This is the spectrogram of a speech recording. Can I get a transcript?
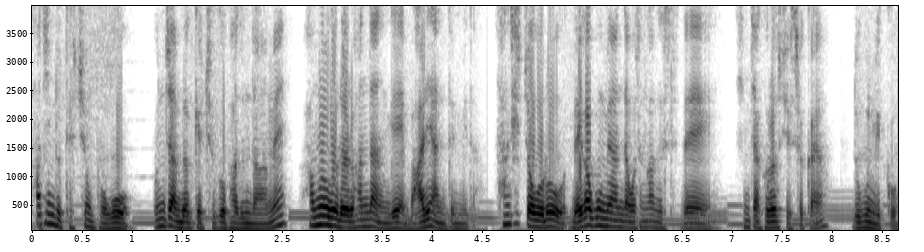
사진도 대충 보고 문자 몇 개 주고받은 다음에 화물 거래를 한다는 게 말이 안 됩니다. 상식적으로 내가 구매한다고 생각했을 때 진짜 그럴 수 있을까요? 누굴 믿고?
